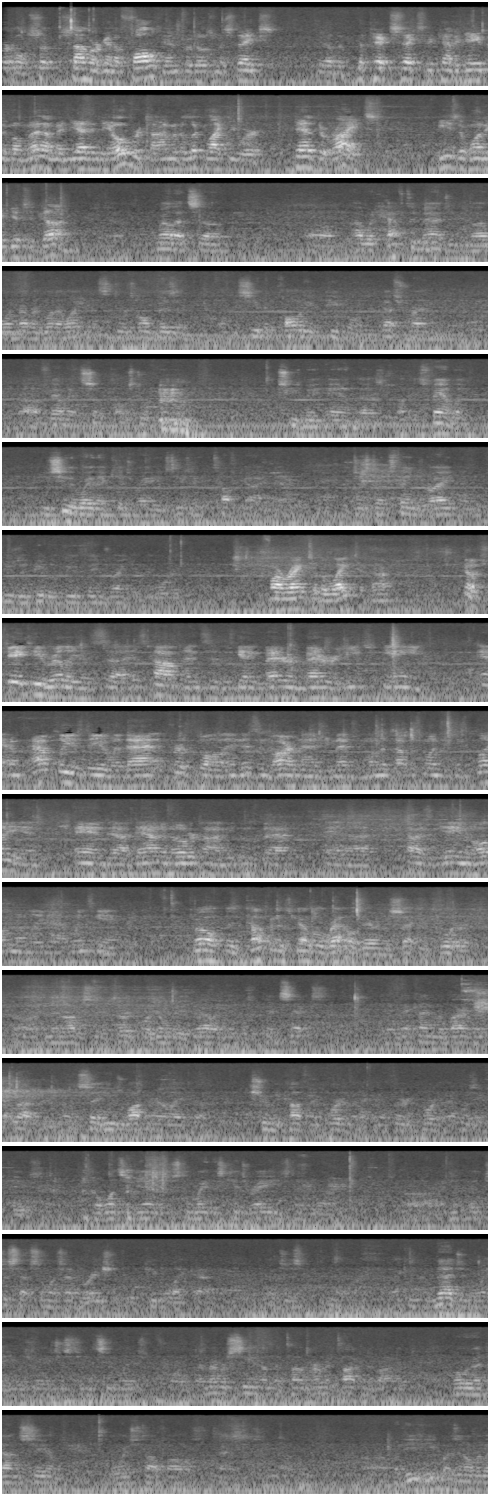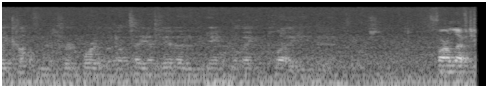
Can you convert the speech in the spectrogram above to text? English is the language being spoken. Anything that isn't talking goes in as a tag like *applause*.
So- Some are gonna fault him for those mistakes, you know, the, the pick six that kind of gave the momentum, and yet in the overtime, when it looked like you were dead to rights, he's the one that gets it done. Well, that's, uh, uh, I would have to imagine, you know, I remember when I went to do his home visit, and you see the quality of people, best friend, uh, family that's so close to him, *clears throat* excuse me, and uh, his family. You see the way that kid's raised. He's That does things right, and usually people who do things right get rewarded. Far right to the white. Uh, Coach JT really is, uh, his confidence is getting better and better each game. And how pleased are you with that? First of all, in this environment, as you mentioned, one of the toughest ones you can play in, and uh, down in overtime, he comes back and uh, ties the game and ultimately uh, wins the game. Well, the confidence got a little rattled there in the second quarter, uh, and then obviously the third quarter, nobody was rallying, it was a pick six. That kind of environment got rattled. You know, to say he was walking around like an extremely confident quarterback in the third quarter, that wasn't the case. But once again, just the way this kid's raised, and uh, uh, I just have so much admiration for people like that. It just, you know, I can imagine the way he was raised, just you can see the way he was performed. I remember seeing him, and Tom Herman talking about him when we went down to see him in Wichita Falls, Texas. Uh, But he, he wasn't overly confident for a quarter, but I'll tell you, at the end of the game, go make a play, he did it far left.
